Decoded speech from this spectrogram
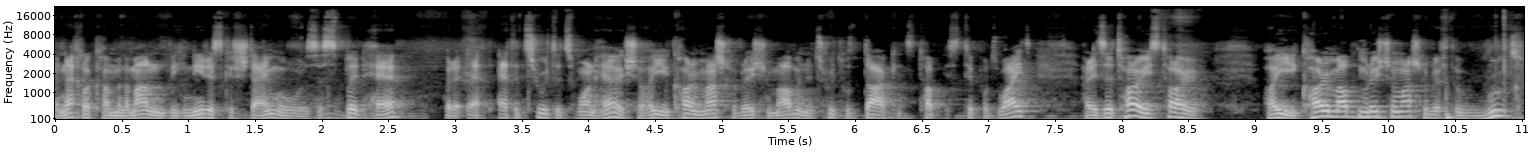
V'nechla kam melaman v'hinidis kishtaim. It was a split hair but at, at, its root it's one hair. so You call a masculine relation margin, its root was dark, its top, its tip was white. If the root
